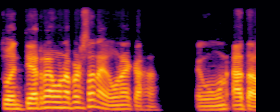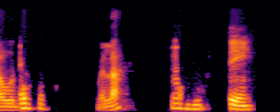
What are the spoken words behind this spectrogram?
Tú entierras a una persona en una caja, en un ataúd, ¿verdad? Sí,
